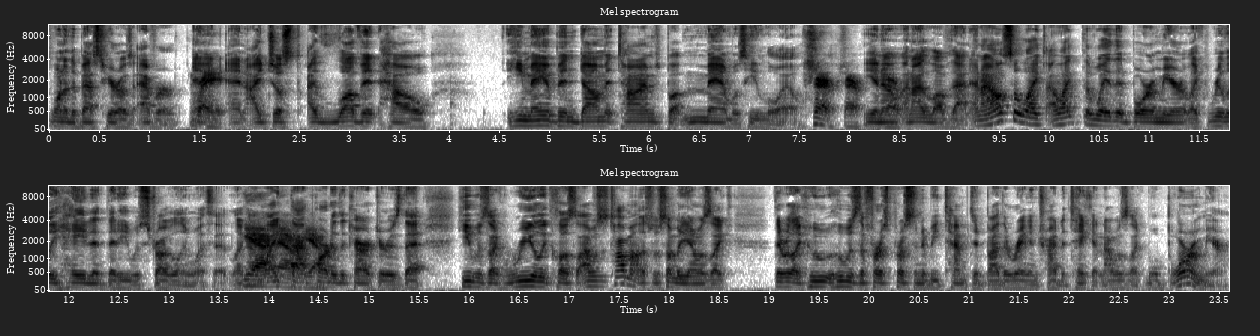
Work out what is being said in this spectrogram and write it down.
one of the best heroes ever. And, Right. And I just I love it how he may have been dumb at times, but man was he loyal. Sure, sure. You know, sure. and I love that. And I also liked I liked the way that Boromir like really hated that he was struggling with it. Like Yeah, I like no, that yeah. part of the character is that he was like really close. I was talking about this with somebody and I was like they were like who who was the first person to be tempted by the ring and tried to take it and I was like, "Well, Boromir."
